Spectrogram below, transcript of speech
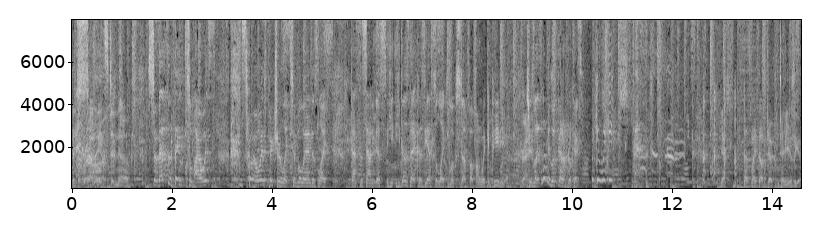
The world needs to know. So that's the thing. So I always, so I always picture like Timbaland is like, that's the sound. That's he, he does that because he has to like look stuff up on Wikipedia. Right. She's like, let me look that up real quick. Wiki wiki. Yeah, that's my dumb joke from ten years ago.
